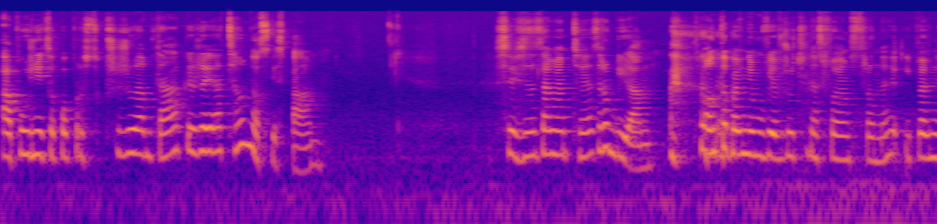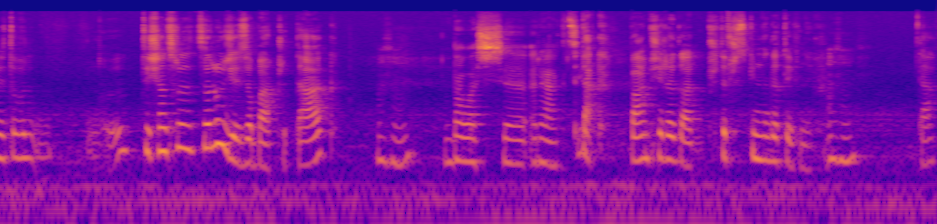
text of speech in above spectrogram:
a później to po prostu przeżyłam tak, że ja całą noc nie spałam. Się zastanawiam, co ja zrobiłam. On to pewnie, mówię, wrzuci na swoją stronę i pewnie to no, tysiąc razy ludzi zobaczy, tak? Bałaś się reakcji? Tak, bałam się reakcji, przede wszystkim negatywnych. Tak.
